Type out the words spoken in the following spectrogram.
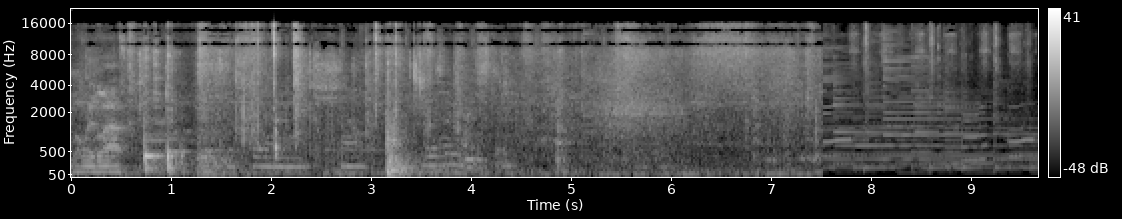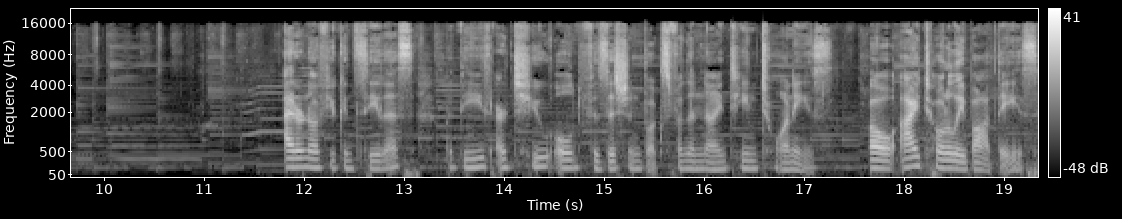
when we left. Put it on the shelf. Those are nice. too. I don't know if you can see this, but these are two old physician books from the 1920s. Oh, I totally bought these.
